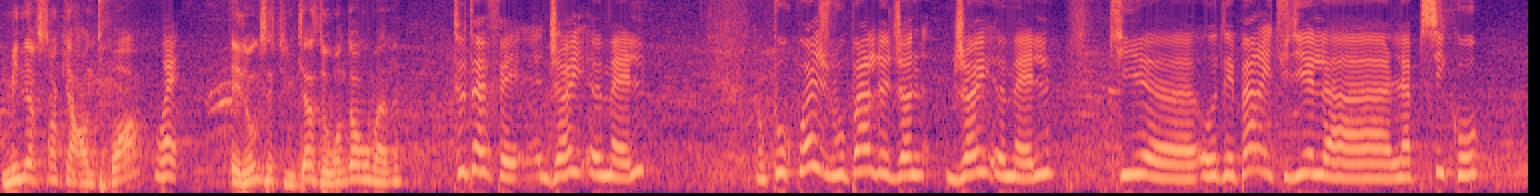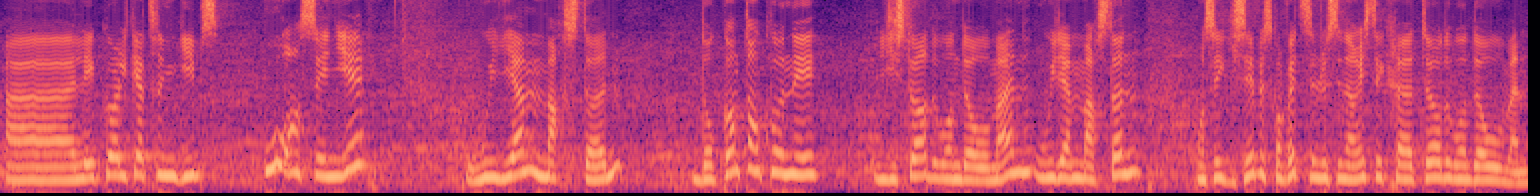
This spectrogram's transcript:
1943. ouais, Et donc, c'est une case de Wonder Woman. tout à fait. Joy Hummel. Donc pourquoi je vous parle de John Joy Hummel, qui euh, au départ étudiait la, la psycho à l'école Catherine Gibbs, où enseignait William Marston. Donc quand on connaît l'histoire de Wonder Woman, William Marston, on sait qui c'est parce qu'en fait c'est le scénariste et créateur de Wonder Woman.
